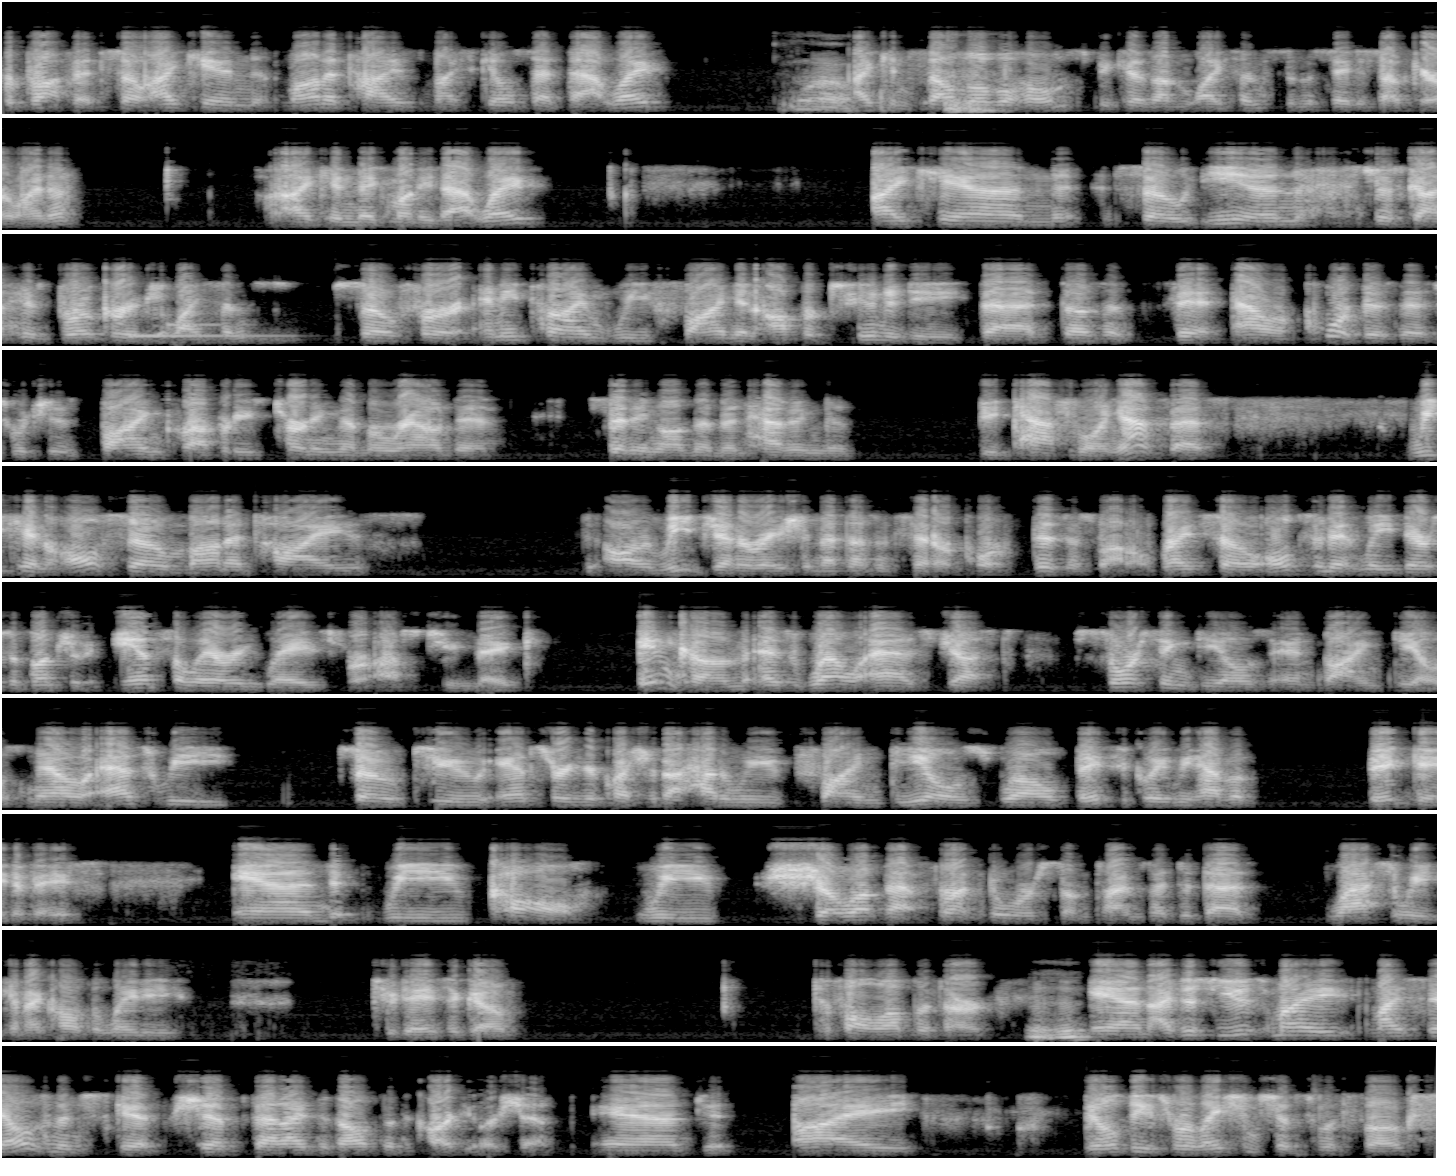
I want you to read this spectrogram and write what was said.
for profit. So I can monetize my skill set that way. Wow. I can sell mobile homes because I'm licensed in the state of South Carolina. I can make money that way. I can. So Ian just got his brokerage license. So for any time we find an opportunity that doesn't fit our core business, which is buying properties, turning them around, and sitting on them and having them be cash flowing assets, we can also monetize our lead generation that doesn't fit our core business model, right? So ultimately, there's a bunch of ancillary ways for us to make income as well as just sourcing deals and buying deals. Now, as we so to answer your question about how do we find deals, well, basically we have a big database and we call. We show up at front doors sometimes. I did that last week and I called the lady two days ago to follow up with her. Mm-hmm. And I just used my my salesmanship that I developed at the car dealership, and I build these relationships with folks,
